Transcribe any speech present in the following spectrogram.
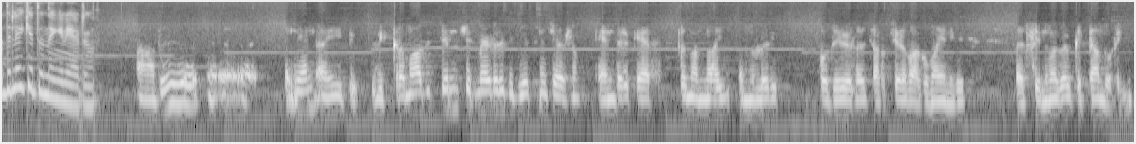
അതിലേക്ക് എത്തുന്നത് എങ്ങനെയായിരുന്നു? അത് ഞാൻ ഈ വിക്രമാദിത്യൻ സിനിമയുടെ ഒരു വിജയത്തിന് ശേഷം എന്റെ ഒരു ക്യാരക്ടർ നന്നായി എന്നുള്ളൊരു പൊതുവെയുള്ള ചർച്ചയുടെ ഭാഗമായി എനിക്ക് സിനിമകൾ കിട്ടാൻ തുടങ്ങി.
